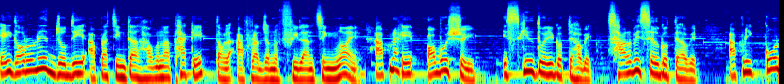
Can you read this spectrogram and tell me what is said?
এই ধরনের যদি আপনার চিন্তা ভাবনা থাকে, তাহলে আপনার জন্য ফ্রিল্যান্সিং নয়। আপনাকে অবশ্যই স্কিল তৈরি করতে হবে সার্ভিস সেল করতে হবে। আপনি কোন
